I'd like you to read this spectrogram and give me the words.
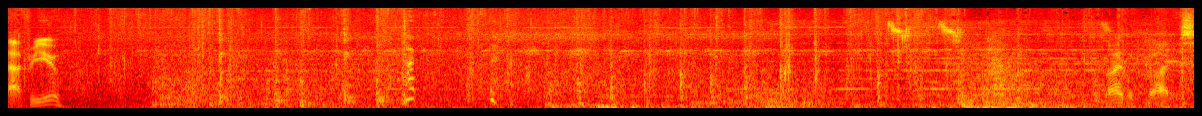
After you. By the goddess.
